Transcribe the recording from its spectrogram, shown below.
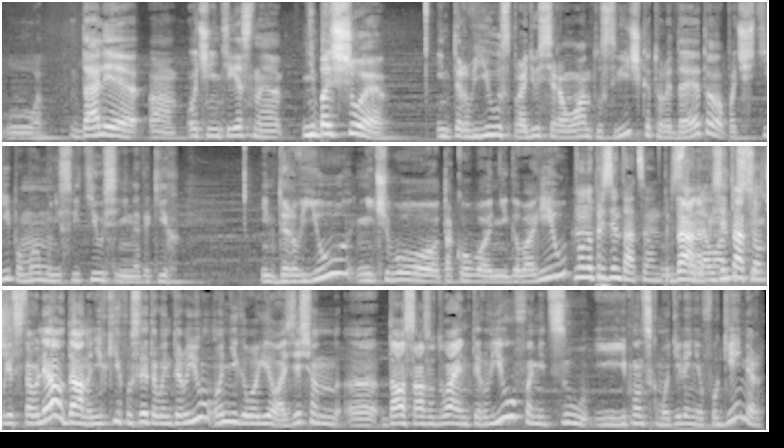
Вот. Далее э, очень интересное небольшое интервью с продюсером One to Switch, который до этого почти, по-моему, не светился ни на каких интервью, ничего такого не говорил. Ну, на презентации он представлял. Да, на презентации он представлял, да, но никаких после этого интервью он не говорил. А здесь он э, дал сразу два интервью Фамицу и японскому отделению For Gamer.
